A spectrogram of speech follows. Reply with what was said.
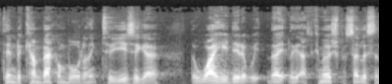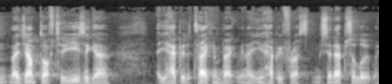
for them to come back on board, I think two years ago, the way he did it, we, they, the commercial person said, listen, they jumped off two years ago. Are you happy to take him back? You know, are you happy for us? We said, absolutely.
